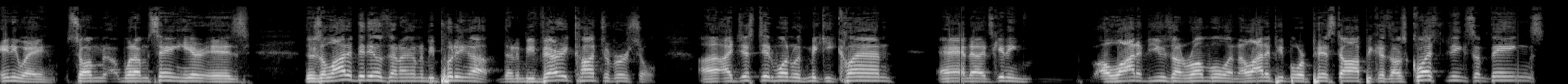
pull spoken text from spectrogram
anyway, so I'm what I'm saying here is there's a lot of videos that I'm going to be putting up that are going to be very controversial. Uh, I just did one with Mickey Clan, and uh, it's getting a lot of views on Rumble, and a lot of people were pissed off because I was questioning some things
